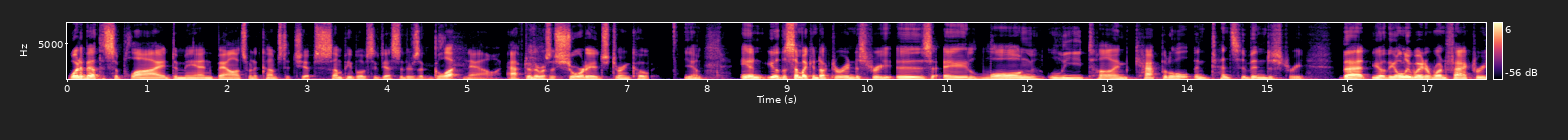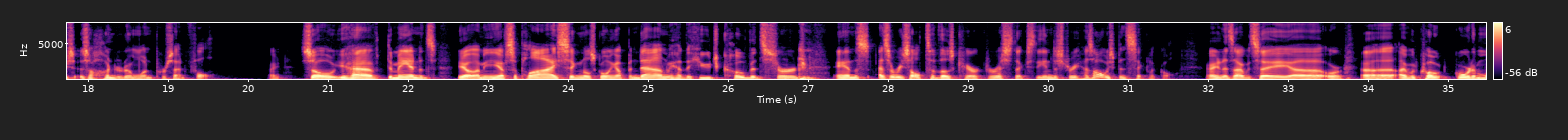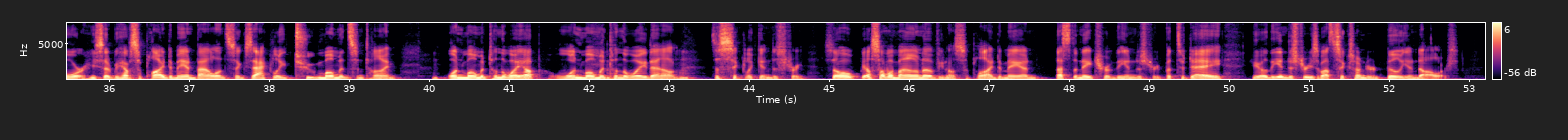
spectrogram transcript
What about the supply demand balance when it comes to chips? Some people have suggested there's a glut now after there was a shortage during COVID. Yeah. And you know the semiconductor industry is a long lead time, capital intensive industry that you know the only way to run factories is 101% full right? So you have demand you know i mean you have supply signals going up and down. We had the huge covid surge. And this, as a result of those characteristics the industry has always been cyclical right as i would say uh, or uh, i would quote gordon moore he said we have supply demand balance exactly two moments in time one moment on the way up, one moment on the way down. Mm-hmm. It's a cyclic industry. So, you know, some amount of, you know, supply demand, that's the nature of the industry. But today, you know, the industry is about $600 billion.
